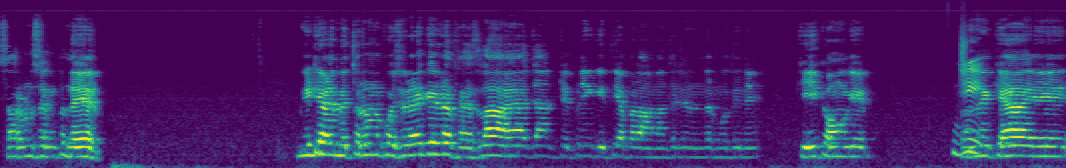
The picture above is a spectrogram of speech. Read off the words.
ਸਰਵਣ ਸਿੰਘ ਪੰਦੇਰ। ਮੀਡੀਆ ਵਾਲੇ ਮਿੱਤਰਾਂ ਨੂੰ ਪੁੱਛ ਰਹੇ ਕਿ ਜਿਹੜਾ ਫੈਸਲਾ ਆਇਆ ਜਾਂ ਟਿੱਪਣੀ ਕੀਤੀ ਹੈ ਪ੍ਰਧਾਨ ਮੰਤਰੀ ਨਰਿੰਦਰ ਮੋਦੀ ਨੇ ਕੀ ਕਹੋਗੇ? ਜੀ। ਉਹਨੇ ਕਿਹਾ ਇਹ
